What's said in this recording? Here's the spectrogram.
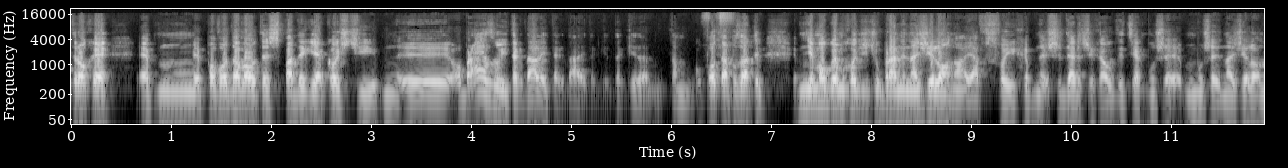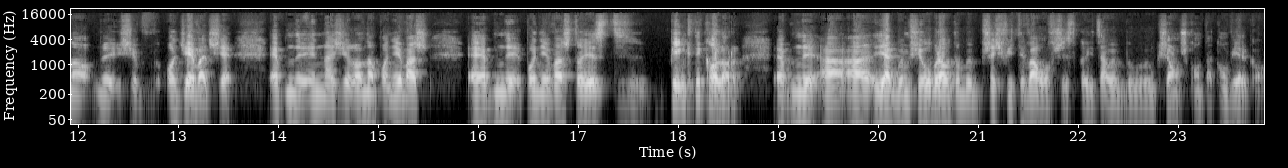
trochę powodował też spadek jakości y, obrazu i tak dalej, i tak dalej, takie, takie tam głupota. Poza tym nie mogłem chodzić ubrany na zielono, a ja w swoich szyderczych audycjach muszę, muszę na zielono y, się odziewać się na zielono, ponieważ, ponieważ to jest piękny kolor. A, a jakbym się ubrał, to by prześwitywało wszystko i cały byłbym książką taką wielką.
